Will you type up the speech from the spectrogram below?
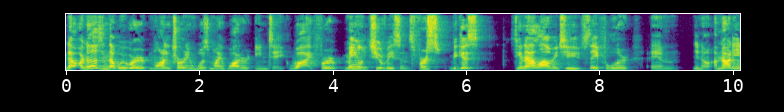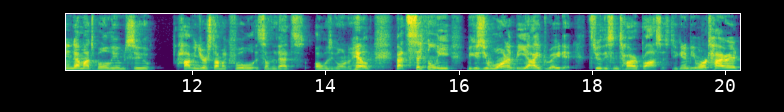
Now, another thing that we were monitoring was my water intake. Why? For mainly two reasons. First, because it's gonna allow me to stay fuller and, you know, I'm not eating that much volume, so having your stomach full is something that's always going to help. But secondly, because you want to be hydrated through this entire process. You're going to be more tired.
